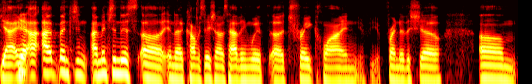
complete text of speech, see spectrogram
Yeah, yeah. I, I, mentioned I mentioned this uh, in a conversation I was having with uh, Trey Klein, a friend of the show. Um,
